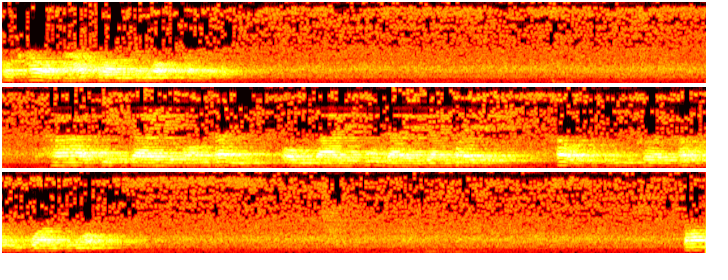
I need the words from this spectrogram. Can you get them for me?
ก็เข้าหาความสงบกันเลยถ้า จิตใจของท่านองค์ใดผู้ใดยังไม่เข้าถึงเคยเข้าถึงความสงบต้อง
